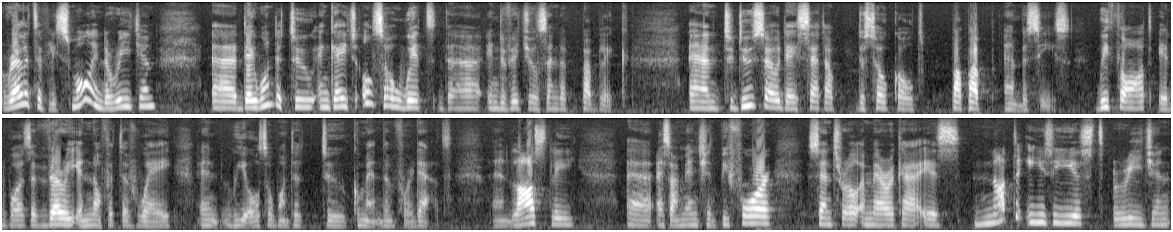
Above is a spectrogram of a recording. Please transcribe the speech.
relatively small in the region, uh, they wanted to engage also with the individuals and the public. And to do so, they set up the so-called pop-up embassies. We thought it was a very innovative way and we also wanted to commend them for that. And lastly, uh, as I mentioned before, Central America is not the easiest region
